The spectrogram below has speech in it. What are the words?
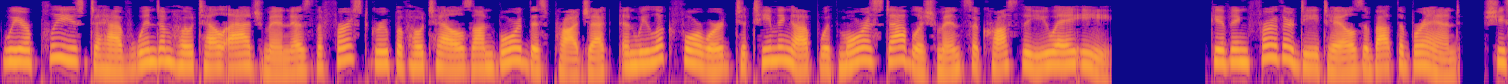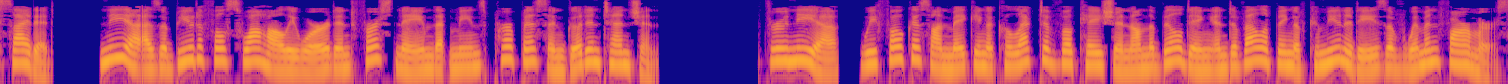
We are pleased to have Wyndham Hotel Ajman as the first group of hotels on board this project and we look forward to teaming up with more establishments across the UAE. Giving further details about the brand, she cited, Nia is a beautiful Swahili word and first name that means purpose and good intention. Through Nia, we focus on making a collective vocation on the building and developing of communities of women farmers.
